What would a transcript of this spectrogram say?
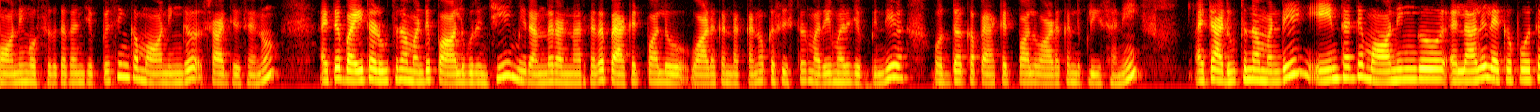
మార్నింగ్ వస్తుంది కదా అని చెప్పేసి ఇంకా మార్నింగ్ స్టార్ట్ చేశాను. అయితే బయట అడుగుతున్నామండి పాలు గురించి. మీరు అందరు అన్నారు కదా ప్యాకెట్ పాలు వాడకండి అక్కని ఒక సిస్టర్ మరీ మరీ చెప్పింది వద్దక్క ప్యాకెట్ పాలు వాడకండి ప్లీజ్ అని. అయితే అడుగుతున్నామండి. ఏంటంటే మార్నింగ్ వెళ్ళాలి లేకపోతే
